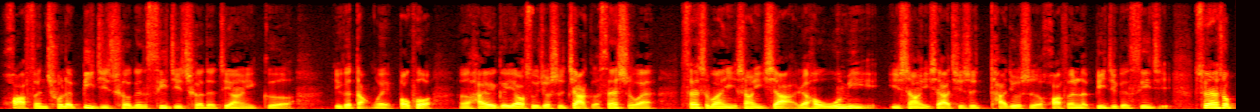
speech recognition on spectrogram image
划分出了 B 级车跟 C 级车的这样一个。一个档位，包括呃还有一个要素就是价格三十万，三十万以上以下，然后五米以上以下，其实它就是划分了 B 级跟 C 级。虽然说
